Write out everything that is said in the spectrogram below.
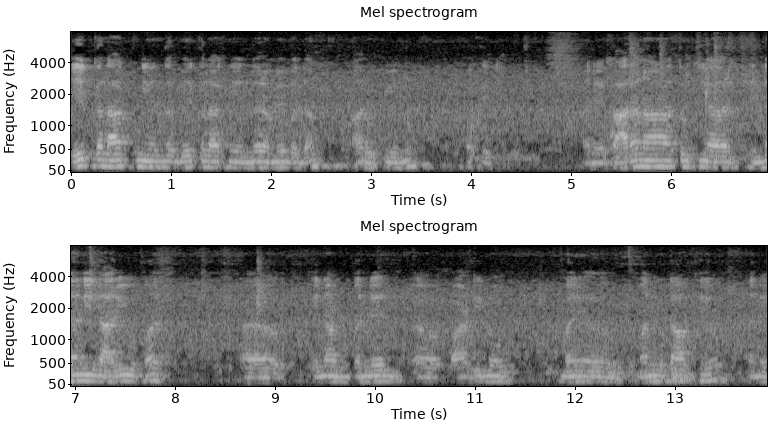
એક કલાકની અંદર બે કલાકની અંદર અમે બધા આરોપીઓનું પકડી લીધું છે. અને કારણ આ હતું કે આ ઈંડાની લારી ઉપર એના બંને પાર્ટીનો મનમુટાવ થયો અને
